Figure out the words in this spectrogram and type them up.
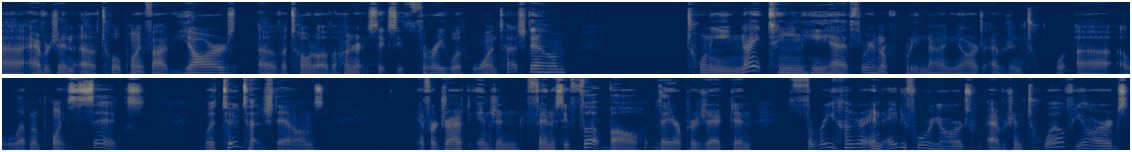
uh, averaging of 12.5 yards of a total of 163 with one touchdown. 2019, he had 349 yards, averaging tw- uh, 11.6 with two touchdowns. And for Draft Engine Fantasy Football, they are projecting 384 yards, averaging 12 yards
